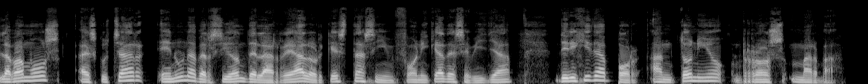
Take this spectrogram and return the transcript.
la vamos a escuchar en una versión de la Real Orquesta Sinfónica de Sevilla, dirigida por Antonio Ros Marba.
